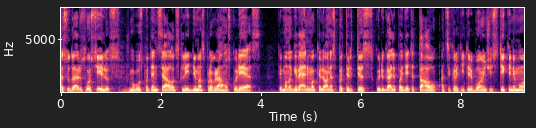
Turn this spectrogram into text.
Esu Darius Vosilius, žmogaus potencialo atskleidimas programos kuriejas. Tai mano gyvenimo kelionės patirtis, kuri gali padėti tau atsikratyti ribojančių įstikinimų,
